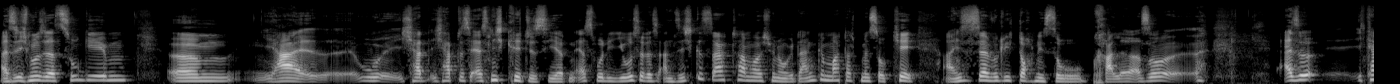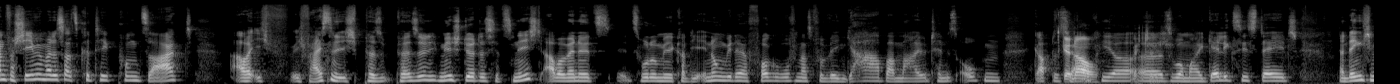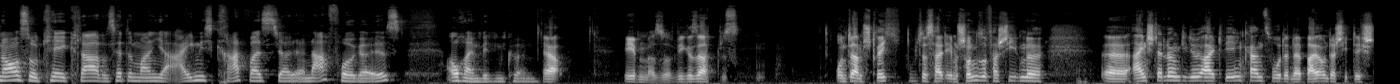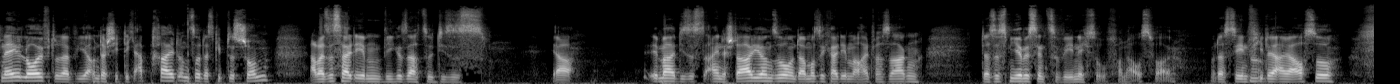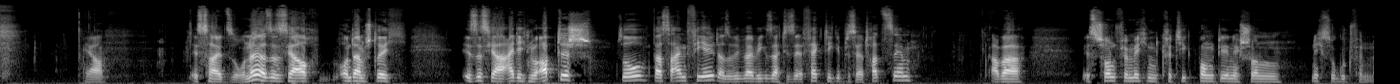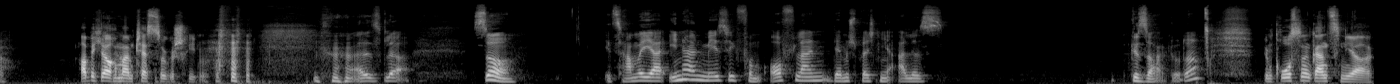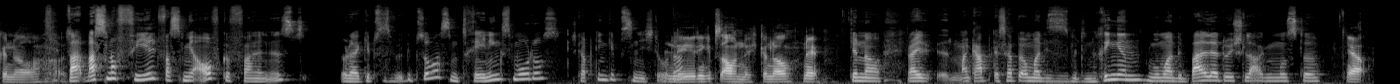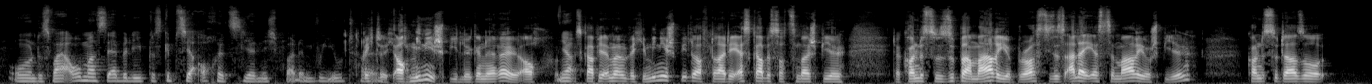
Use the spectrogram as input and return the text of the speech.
Also ich muss ja zugeben, ähm, ja, ich hat, ich habe das erst nicht kritisiert. Und erst wo die User das an sich gesagt haben, habe ich mir nur Gedanken gemacht, dachte mir so, okay, eigentlich ist es ja wirklich doch nicht so pralle. Also, also ich kann verstehen, wenn man das als Kritikpunkt sagt, aber ich, ich weiß nicht, ich pers persönlich, mir stört das jetzt nicht, aber wenn du jetzt, jetzt wo du mir gerade die Erinnerung wieder hervorgerufen hast, von wegen, ja, bei Mario Tennis Open gab es genau, ja auch hier äh, Super Mario Galaxy Stage, dann denke ich mir auch so, okay, klar, das hätte man ja eigentlich, gerade weil es ja der Nachfolger ist, auch einbinden können. Ja, eben, also wie gesagt, es, unterm Strich gibt es halt eben schon so verschiedene äh, Einstellungen, die du halt wählen kannst, wo dann der Ball unterschiedlich schnell läuft oder wie er unterschiedlich abprallt und so, das gibt es schon. Aber es ist halt eben, wie gesagt, so dieses, ja, immer dieses eine Stadion so und da muss ich halt eben auch einfach sagen, das ist mir ein bisschen zu wenig so von der Auswahl. Und das sehen viele ja auch so. Ja, ist halt so, ne? Also es ist ja auch unterm Strich ist es ja eigentlich nur optisch so, was einem fehlt. Also wie, wie gesagt, diese Effekte gibt es ja trotzdem. Aber ist schon für mich ein Kritikpunkt, den ich schon nicht so gut finde. Habe ich auch in meinem Test so geschrieben. Alles klar. So, jetzt haben wir ja inhaltmäßig vom Offline dementsprechend ja alles gesagt, oder? Im Großen und Ganzen ja, genau. Also. Was noch fehlt, was mir aufgefallen ist, oder gibt es gibt's sowas, einen Trainingsmodus? Ich glaube, den gibt es nicht, oder? Nee, den gibt es auch nicht, genau. Nee. Genau, weil äh, man gab, es gab ja auch mal dieses mit den Ringen, wo man den Ball da durchschlagen musste. Ja. Und das war ja auch mal sehr beliebt. Das gibt es ja auch jetzt hier nicht bei dem Wii U-Teil. Richtig, auch Minispiele generell. Auch, ja. Es gab ja immer irgendwelche Minispiele. Auf 3DS gab es doch zum Beispiel, da konntest du Super Mario Bros., dieses allererste Mario-Spiel, konntest du da so,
